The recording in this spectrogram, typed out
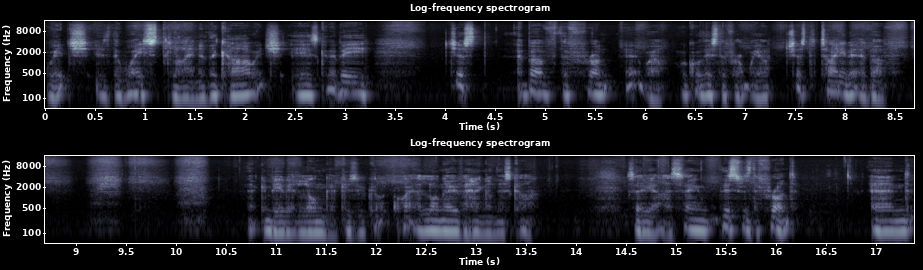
which is the waistline of the car, which is going to be just above the front, uh, well, we'll call this the front wheel, just a tiny bit above. That can be a bit longer because we've got quite a long overhang on this car. So yeah, I was saying this was the front, and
